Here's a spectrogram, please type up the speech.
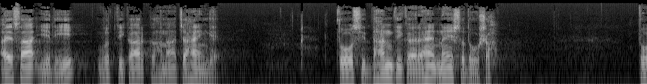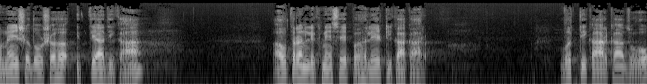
ऐसा यदि वृत्तिकार कहना चाहेंगे तो सिद्धांति कह रहे हैं नए सदोष तो नए सदोष इत्यादि का अवतरण लिखने से पहले टीकाकार, वृत्तिकार का जो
